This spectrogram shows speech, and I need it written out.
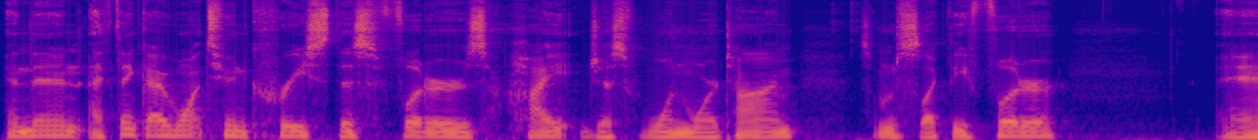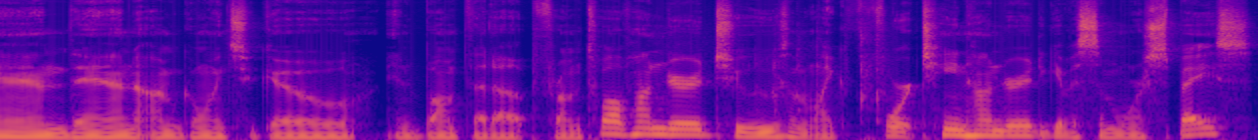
And then I think I want to increase this footer's height just one more time. So I'm gonna select the footer and then I'm going to go and bump that up from 1200 to something like 1400 to give us some more space.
